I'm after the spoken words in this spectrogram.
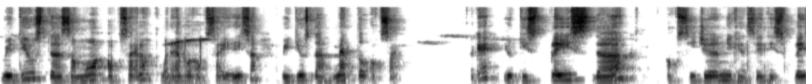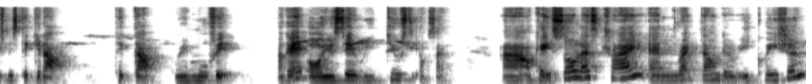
Reduce the some more oxide, lah, whatever oxide it is, uh, reduce the metal oxide. Okay, you displace the oxygen, you can say displace means take it out, take out, remove it. Okay, or you say reduce the oxide. Ah, okay, so let's try and write down the equation.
